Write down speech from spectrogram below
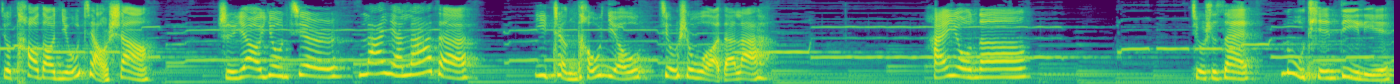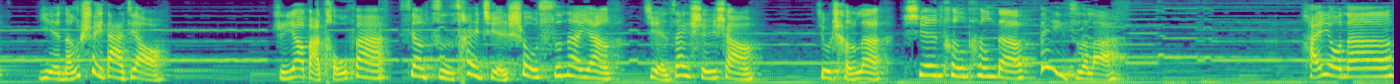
就套到牛角上，只要用劲儿拉呀拉的，一整头牛就是我的了。还有呢，就是在露天地里也能睡大觉，只要把头发像紫菜卷寿司那样卷在身上，就成了喧腾腾的被子了。还有呢，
